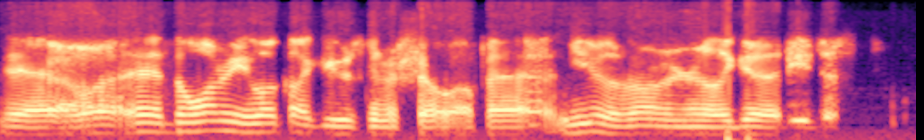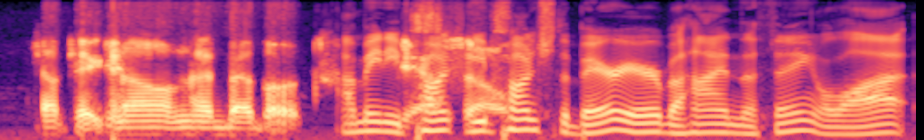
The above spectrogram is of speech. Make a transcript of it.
Yeah, well, eh, the one where he looked like he was going to show up at, and he was running really good. He just got taken out and had bad luck. I mean, he, Yeah, pun- he punched the barrier behind the thing a lot.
